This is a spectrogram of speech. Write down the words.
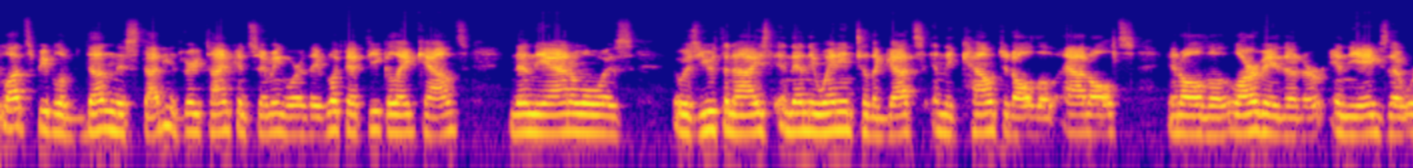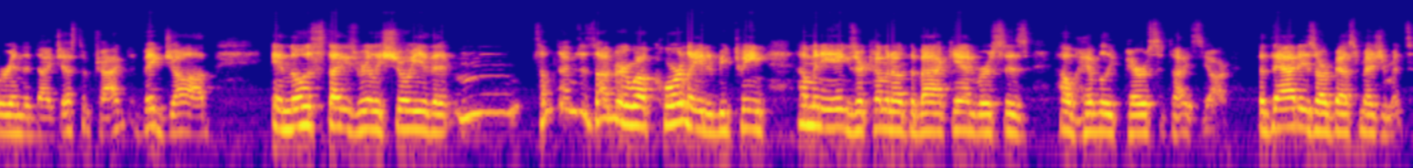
lots of people have done this study. It's very time consuming where they've looked at fecal egg counts, and then the animal was was euthanized, and then they went into the guts and they counted all the adults and all the larvae that are in the eggs that were in the digestive tract. A big job. And those studies really show you that mm, sometimes it's not very well correlated between how many eggs are coming out the back end versus how heavily parasitized they are. But that is our best measurements.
